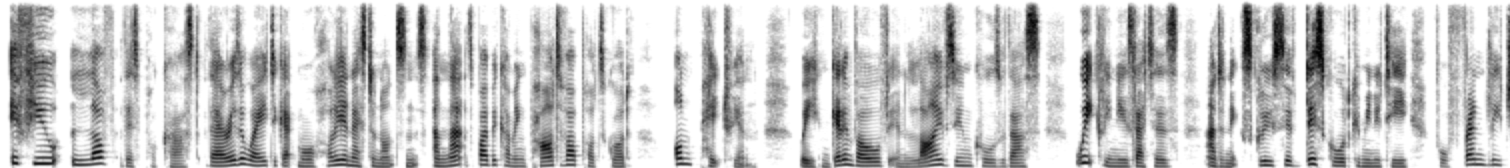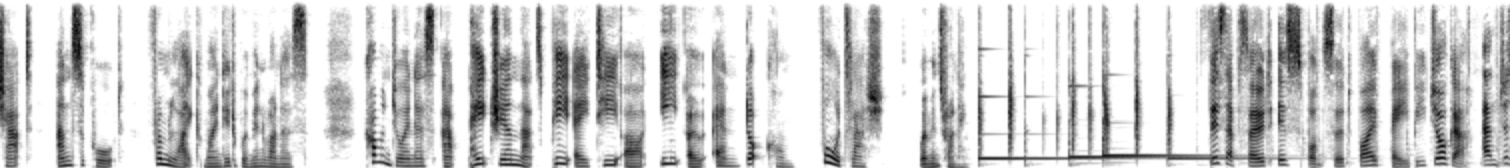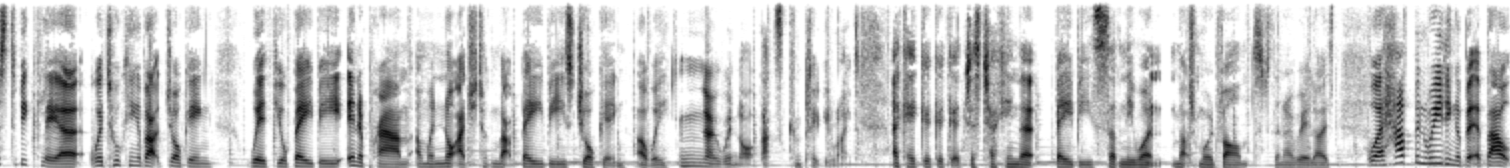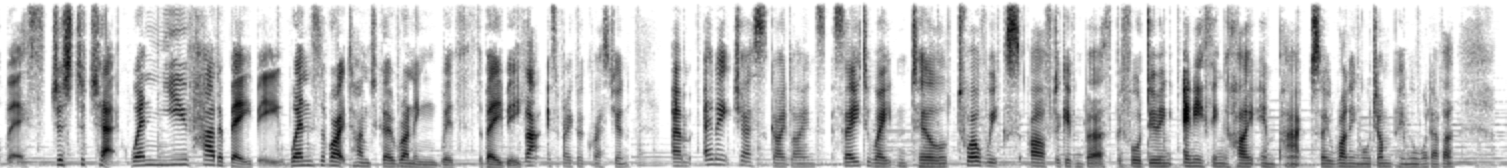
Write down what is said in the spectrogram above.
If you love this podcast, there is a way to get more Holly and Esther nonsense, and that's by becoming part of our pod squad on Patreon, where you can get involved in live Zoom calls with us, weekly newsletters, and an exclusive Discord community for friendly chat and support from like minded women runners. Come and join us at Patreon, that's P A T R E O N dot com forward slash women's running. This episode is sponsored by Baby Jogger. And just to be clear, we're talking about jogging with your baby in a pram, and we're not actually talking about babies jogging, are we? No, we're not. That's completely right. Okay, good, good, good. Just checking that babies suddenly weren't much more advanced than I realised. Well, I have been reading a bit about this just to check. When you've had a baby, when's the right time to go running with the baby? That is a very good question. Um, NHS guidelines say to wait until 12 weeks after giving birth before doing anything high impact, so running or jumping or whatever.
